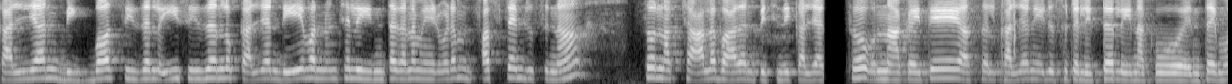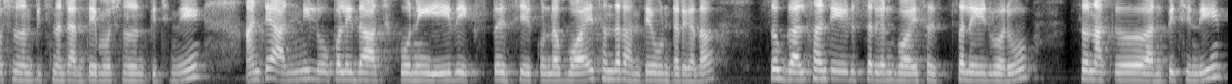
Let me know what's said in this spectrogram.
కళ్యాణ్ బిగ్ బాస్ సీజన్లో ఈ సీజన్లో కళ్యాణ్ డే వన్ నుంచి ఇంతగానం ఏడవడం ఫస్ట్ టైం చూస్తున్నా. సో నాకు చాలా బాధ అనిపించింది కళ్యాణ్. సో నాకైతే అసలు కళ్యాణ్ ఏడుస్తుంటే లిటర్లీ నాకు ఎంత ఎమోషనల్ అనిపించింది అంటే అంత ఎమోషనల్ అనిపించింది. అంటే అన్ని లోపలే దాచుకొని ఏది ఎక్స్ప్రెస్ చేయకుండా బాయ్స్ అందరు అంతే ఉంటారు కదా. సో గర్ల్స్ అంటే ఏడుస్తారు కానీ బాయ్స్ అస్సలు ఏడవరు. సో నాకు అనిపించింది.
